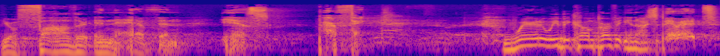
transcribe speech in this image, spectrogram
your Father in heaven is perfect. Where do we become perfect? In our spirit.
